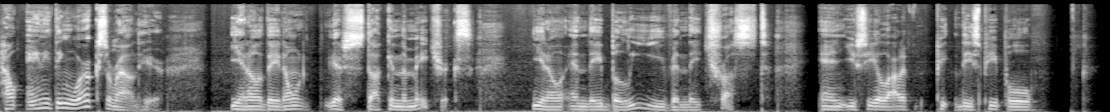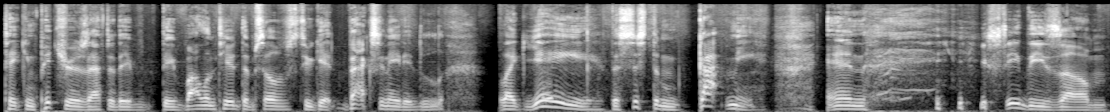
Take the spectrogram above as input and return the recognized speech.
how anything works around here. You know, they don't, they're stuck in the matrix, you know, and they believe and they trust. And you see a lot of pe- these people taking pictures after they've they've volunteered themselves to get vaccinated like yay the system got me. And you see these um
